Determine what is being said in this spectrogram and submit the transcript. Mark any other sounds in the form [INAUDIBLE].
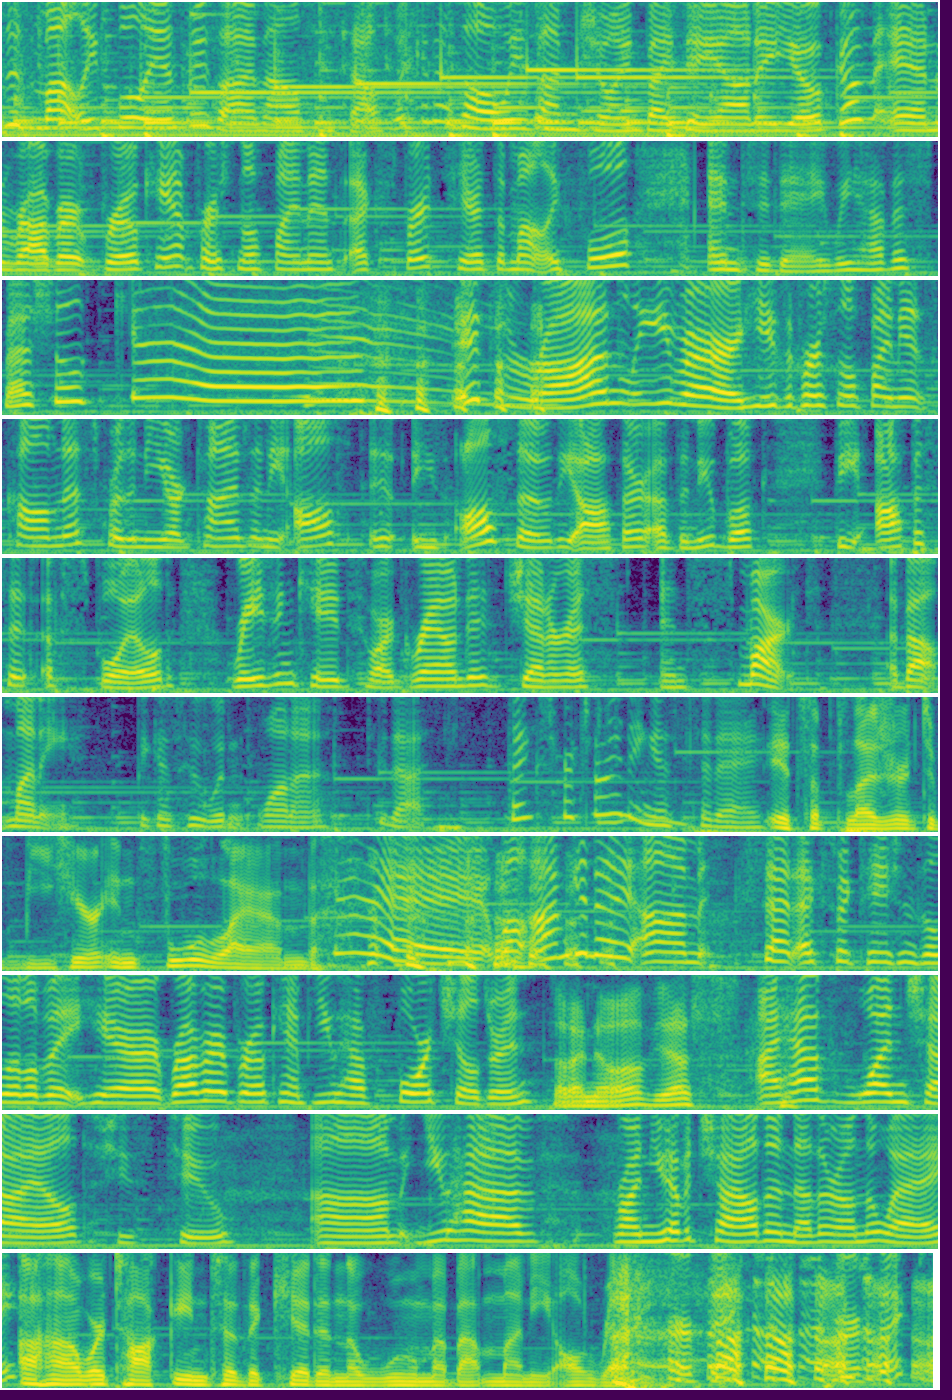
This is Motley Fool Answers. I'm Alison Southwick, and as always, I'm joined by Dayana Yochim and Robert Brokamp, personal finance experts here at the Motley Fool. And today we have a special guest. it's Ron Lieber. He's a personal finance columnist for the New York Times, and he also he's also the author of the new book, The Opposite of Spoiled: Raising Kids Who Are Grounded, Generous, and Smart About Money. Because who wouldn't want to do that? Thanks for joining us today. It's a pleasure to be here in Fool Land. Hey, [LAUGHS] well, I'm going to um, set expectations a little bit here. Robert Brokamp, you have four children. That I know of, yes. I have one child. She's two. Um, you have, Ron, you have a child, and another on the way. Uh huh. We're talking to the kid in the womb about money already. [LAUGHS] Perfect. Perfect.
